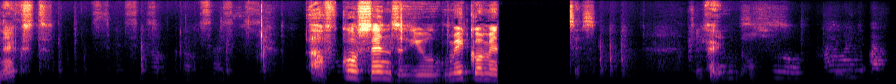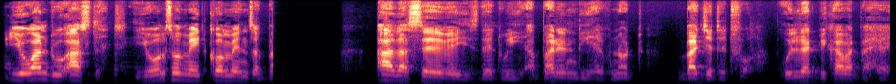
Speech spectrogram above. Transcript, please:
Next. Of course, since you made comments. Uh, You want to ask that. You also made comments about other surveys that we apparently have not budgeted for. Will that be covered by her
